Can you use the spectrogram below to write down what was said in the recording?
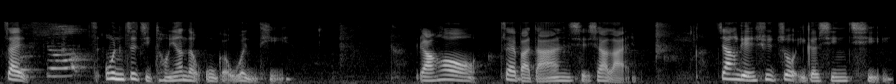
再问自己同样的五个问题，然后。再把答案写下来，这样连续做一个星期，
